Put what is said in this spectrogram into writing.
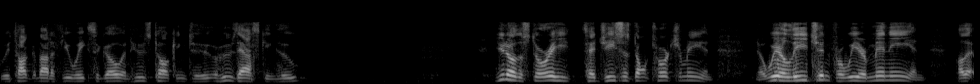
We talked about a few weeks ago, and who's talking to who, who's asking who. You know the story. He said, Jesus, don't torture me, and you know, we are legion, for we are many, and all that.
